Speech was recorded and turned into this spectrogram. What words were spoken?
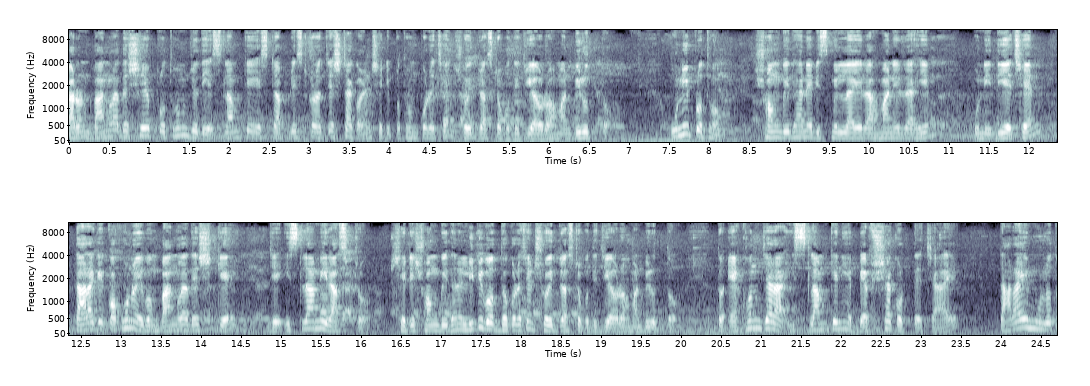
কারণ বাংলাদেশে প্রথম যদি ইসলামকে এস্টাবলিশ করার চেষ্টা করেন, সেটি প্রথম করেছেন শহীদ রাষ্ট্রপতি জিয়াউর রহমান বীরুত্ব। উনি প্রথম সংবিধানে বিসমিল্লাহ রহমানির রাহিম উনি দিয়েছেন। তার আগে কখনো এবং বাংলাদেশকে যে ইসলামী রাষ্ট্র, সেটি সংবিধানে লিপিবদ্ধ করেছেন শহীদ রাষ্ট্রপতি জিয়াউর রহমান বীরুত্তম তো এখন যারা ইসলামকে নিয়ে ব্যবসা করতে চায়, তারাই মূলত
